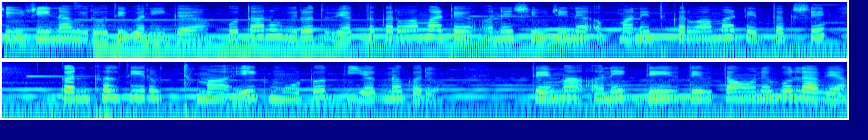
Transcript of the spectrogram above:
શિવજીના વિરોધી બની ગયા. પોતાનો વિરોધ વ્યક્ત કરવા માટે અને શિવજીને અપમાનિત કરવા માટે દક્ષે કનખલ તીર્થમાં એક મોટો યજ્ઞ કર્યો. તેમાં અનેક દેવ દેવતાઓને બોલાવ્યા.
